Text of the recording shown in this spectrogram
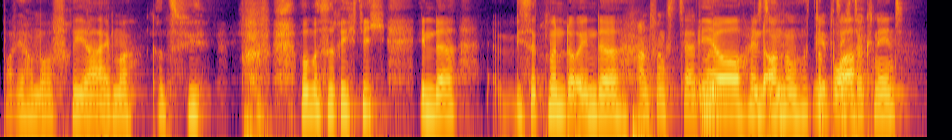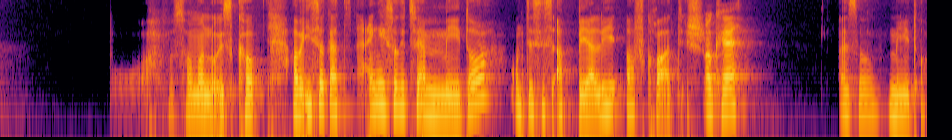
Boah, wir haben aber früher auch immer ganz viel, wo man so richtig in der, wie sagt man da, in der, Anfangszeit Ja, in der Anfang hat Wie habt Boah. da genannt? was haben wir Neues gehabt? Aber ich sage eigentlich sage ich zu einem Medo und das ist ein Berli auf Kroatisch. Okay. Also Medo.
